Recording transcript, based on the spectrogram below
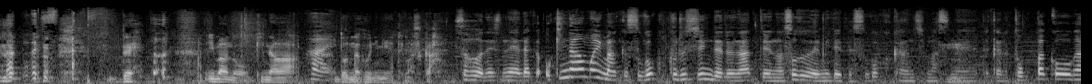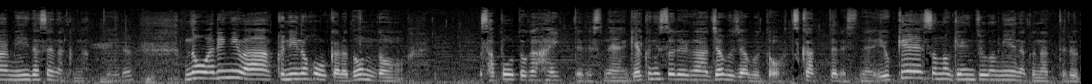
うなんです。で今の沖縄、はい。どんな風に見えてますか？そうですね。だから沖縄も今すごく苦しんでるなっていうのは外で見ててすごく感じますね、だから突破口が見出せなくなっている。の割には国の方からどんどんサポートが入ってですね逆にそれがジャブジャブと使ってですね余計その現状が見えなくなってる。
